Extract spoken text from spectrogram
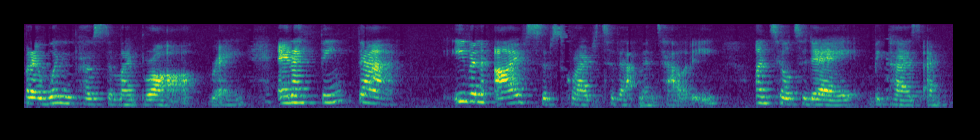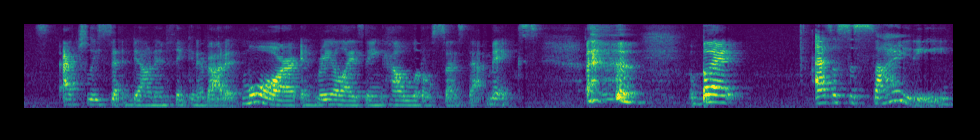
but I wouldn't post in my bra, right? And I think that even I've subscribed to that mentality until today because I'm actually sitting down and thinking about it more and realizing how little sense that makes. but as a society,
